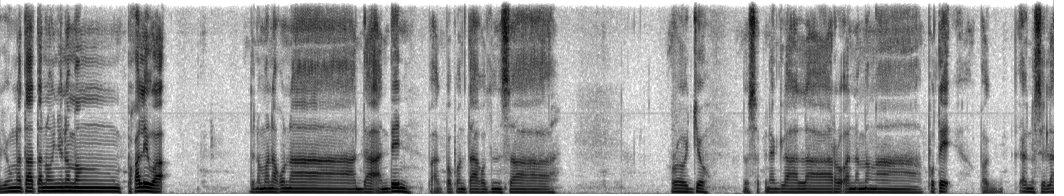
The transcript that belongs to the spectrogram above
yung natatanong nyo namang pakaliwa doon naman ako na daan din pag papunta ako dun sa rodeo doon sa pinaglalaroan ng mga puti pag ano sila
